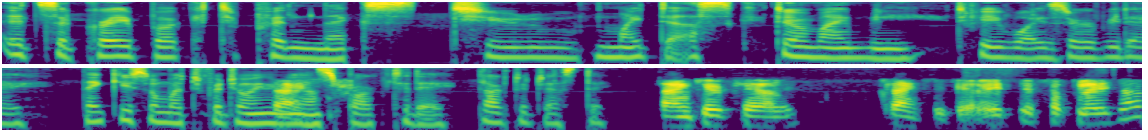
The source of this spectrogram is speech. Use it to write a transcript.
It's a great book to put next to my desk to remind me to be wiser every day. Thank you so much for joining Thanks. me on Spark today, Dr. Jeste. Thank you, Kelly. Thank you, Kelly. It's a pleasure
